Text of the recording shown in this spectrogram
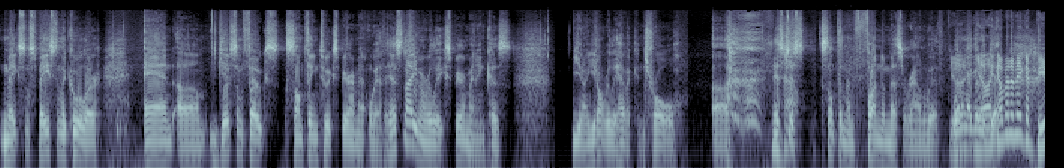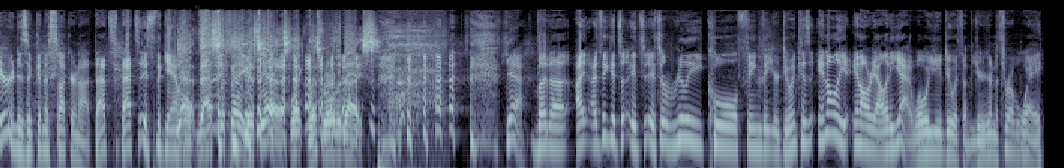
make some space in the cooler and um, give some folks something to experiment with. And it's not even really experimenting because you know you don't really have a control. Uh, it's no. just something fun to mess around with. You're what like, am I going to like, get? I'm going to make a beer, and is it going to suck or not? That's that's it's the gamble. Yeah, that's the thing. It's yeah, it's like let's roll the dice. yeah, but uh, I I think it's it's it's a really cool thing that you're doing because in all in all reality, yeah, what will you do with them? You're going to throw them away,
